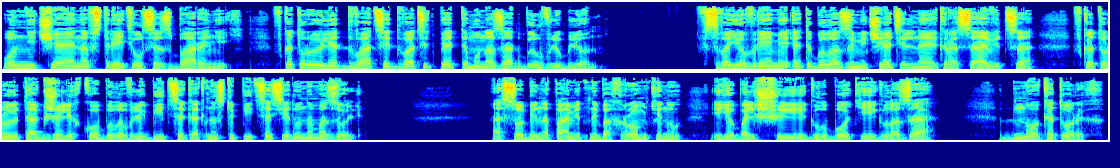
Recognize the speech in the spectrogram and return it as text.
он нечаянно встретился с барыней, в которую лет двадцать-двадцать пять тому назад был влюблен. В свое время это была замечательная красавица, в которую так же легко было влюбиться, как наступить соседу на мозоль. Особенно памятны Бахромкину ее большие глубокие глаза, дно которых,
